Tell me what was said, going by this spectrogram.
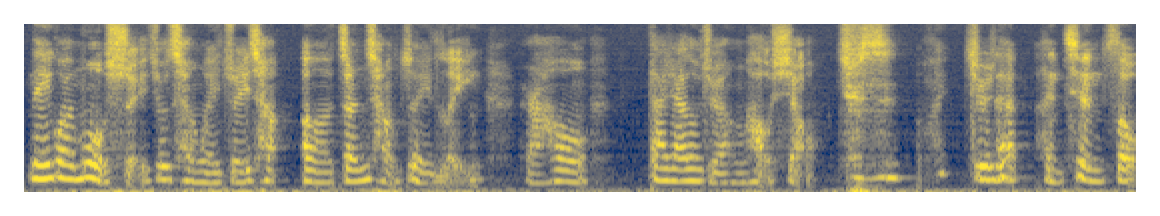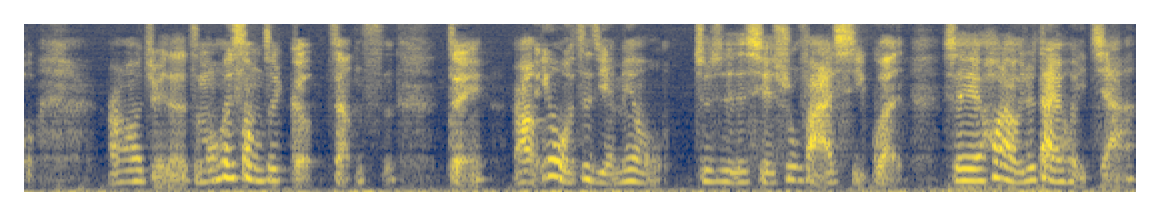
那一罐墨水就成为追场呃整场最雷，然后大家都觉得很好笑，就是会觉得很欠揍，然后觉得怎么会送这个这样子，对，然后因为我自己也没有就是写书法的习惯，所以后来我就带回家，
